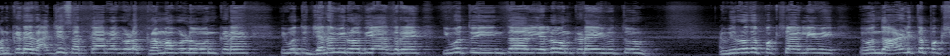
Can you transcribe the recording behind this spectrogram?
ಒಂದು ಕಡೆ ರಾಜ್ಯ ಸರ್ಕಾರಗಳ ಕ್ರಮಗಳು ಒಂದು ಕಡೆ. ಇವತ್ತು ಜನವಿರೋಧಿ ಆದರೆ ಇವತ್ತು ಇಂಥ ಎಲ್ಲೋ ಒಂದು ಕಡೆ ಇವತ್ತು ವಿರೋಧ ಪಕ್ಷ ಆಗಲಿ, ಒಂದು ಆಡಳಿತ ಪಕ್ಷ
